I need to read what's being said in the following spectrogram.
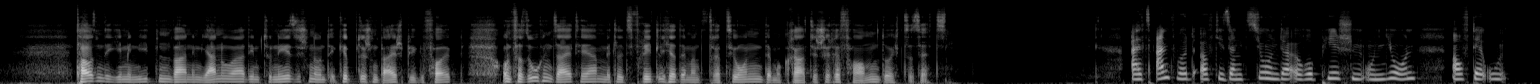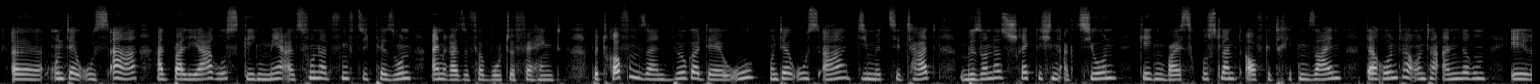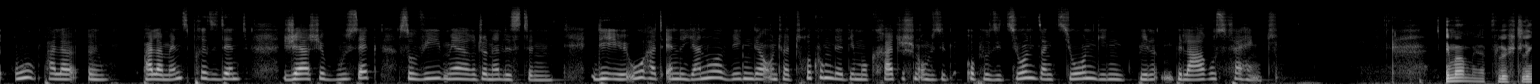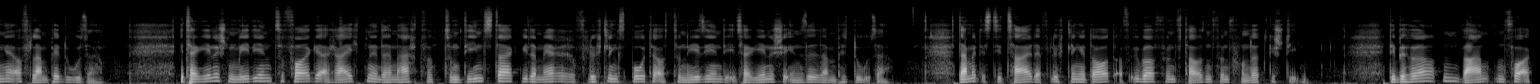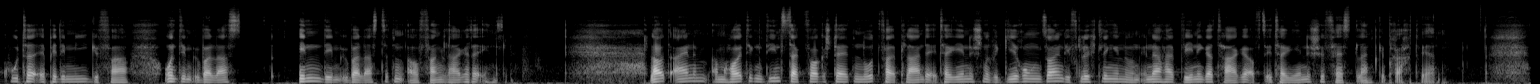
Tausende Jemeniten waren im Januar dem tunesischen und ägyptischen Beispiel gefolgt und versuchen seither mittels friedlicher Demonstrationen demokratische Reformen durchzusetzen. Als Antwort auf die Sanktionen der Europäischen Union auf der äh, und der USA hat Balearus gegen mehr als 150 Personen Einreiseverbote verhängt. Betroffen seien Bürger der EU und der USA, die mit Zitat besonders schrecklichen Aktionen gegen Weißrussland aufgetreten seien, darunter unter anderem EU-Parlament. Äh, Parlamentspräsident Jerzy Buzek sowie mehrere Journalistinnen. Die EU hat Ende Januar wegen der Unterdrückung der demokratischen Opposition Sanktionen gegen Belarus verhängt. Immer mehr Flüchtlinge auf Lampedusa. Italienischen Medien zufolge erreichten in der Nacht zum Dienstag wieder mehrere Flüchtlingsboote aus Tunesien die italienische Insel Lampedusa. Damit ist die Zahl der Flüchtlinge dort auf über 5500 gestiegen. Die Behörden warnten vor akuter Epidemiegefahr und dem Überlast in dem überlasteten Auffanglager der Insel. Laut einem am heutigen Dienstag vorgestellten Notfallplan der italienischen Regierung sollen die Flüchtlinge nun innerhalb weniger Tage aufs italienische Festland gebracht werden.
